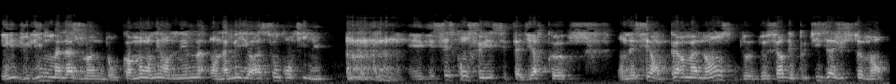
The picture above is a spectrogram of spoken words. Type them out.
et du lean management donc comment on est en, amélioration continue et, et c'est ce qu'on fait c'est-à-dire que on essaie en permanence de, de faire des petits ajustements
